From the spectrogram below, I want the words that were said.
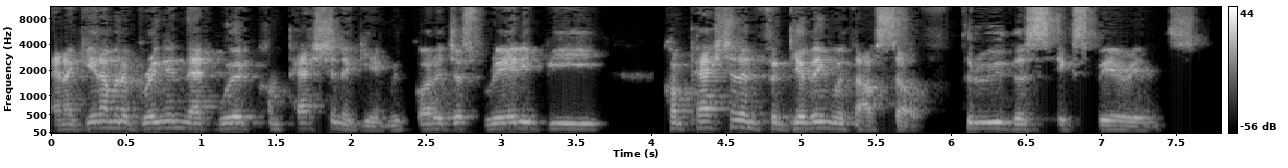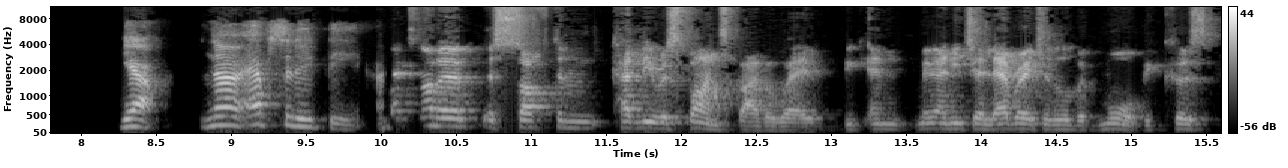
And again, I'm going to bring in that word compassion again. We've got to just really be compassionate and forgiving with ourselves through this experience. Yeah, no, absolutely. That's not a, a soft and cuddly response, by the way. And maybe I need to elaborate a little bit more because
